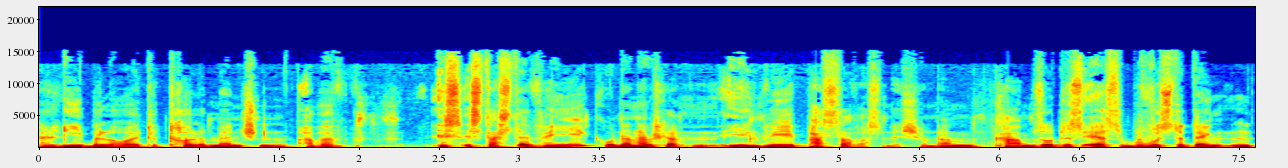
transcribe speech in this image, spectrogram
liebe Leute, tolle Menschen, aber ist, ist das der Weg? Und dann habe ich gedacht, irgendwie passt da was nicht. Und dann kam so das erste bewusste Denken,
